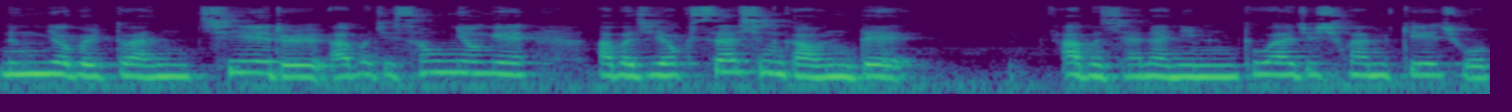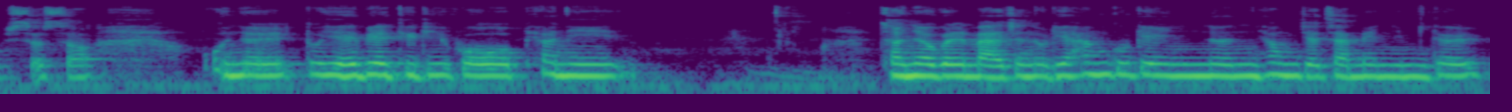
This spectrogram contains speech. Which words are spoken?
능력을 또한 지혜를 아버지 성령의 아버지 역사심 가운데 아버지 하나님 도와주시고 함께 주옵소서. 오늘 또 예배 드리고 편히 저녁을 맞은 우리 한국에 있는 형제자매님들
